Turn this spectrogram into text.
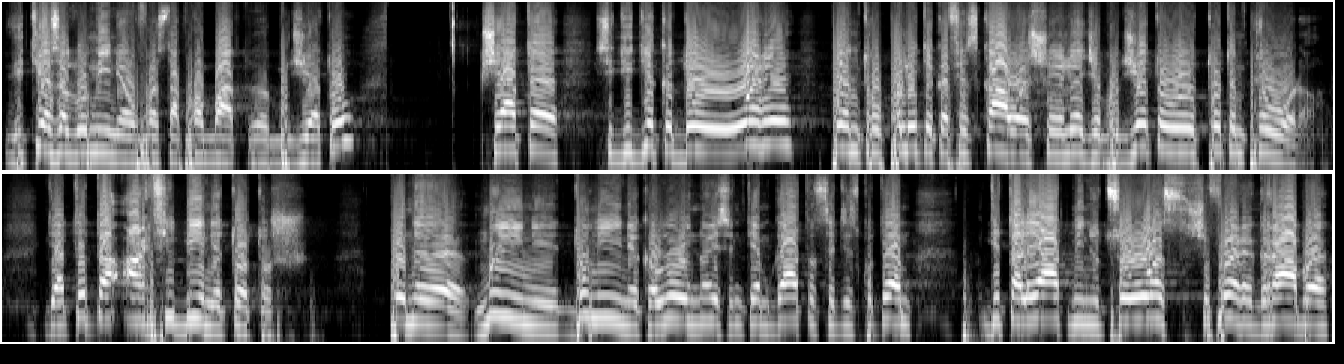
viteza luminii a fost aprobat bugetul și iată, se dedică două ore pentru politică fiscală și legea bugetului tot împreună. De atâta ar fi bine totuși până mâine, duminică, luni, noi suntem gata să discutăm detaliat, minuțios și fără grabă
